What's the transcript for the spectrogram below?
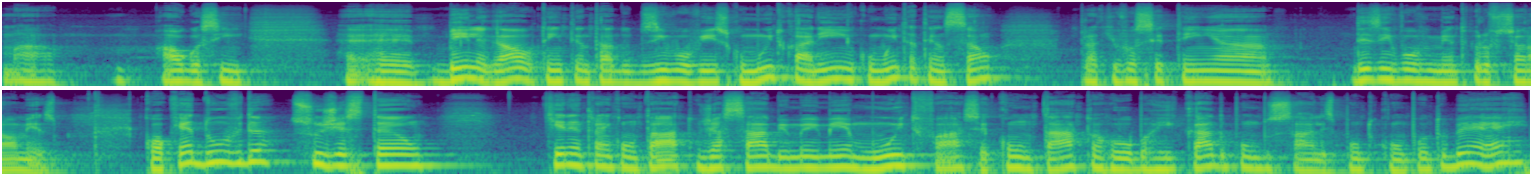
uma, algo assim é, é, bem legal. Tenho tentado desenvolver isso com muito carinho, com muita atenção, para que você tenha desenvolvimento profissional mesmo. Qualquer dúvida, sugestão, queira entrar em contato, já sabe, o meu e-mail é muito fácil, é contato@ricardopombosales.com.br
